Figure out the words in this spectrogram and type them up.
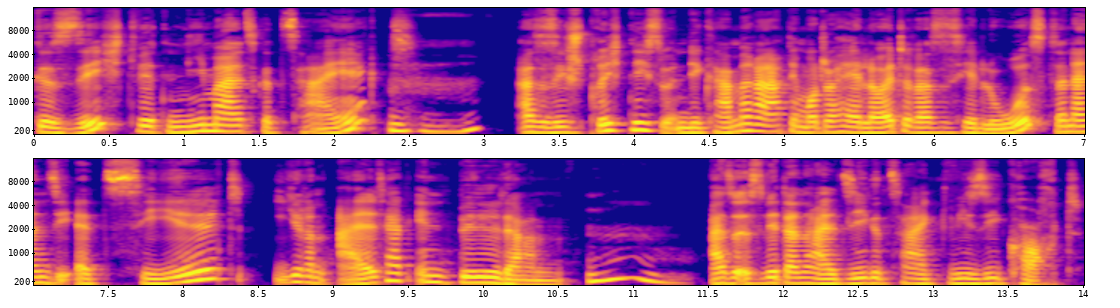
Gesicht wird niemals gezeigt. Mhm. Also sie spricht nicht so in die Kamera nach dem Motto, hey Leute, was ist hier los? Sondern sie erzählt ihren Alltag in Bildern. Mhm. Also es wird dann halt sie gezeigt, wie sie kocht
